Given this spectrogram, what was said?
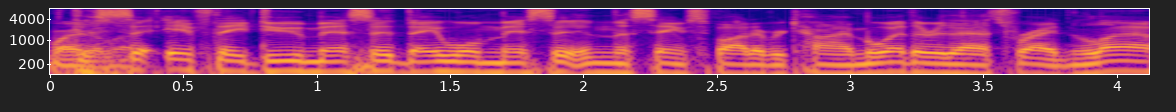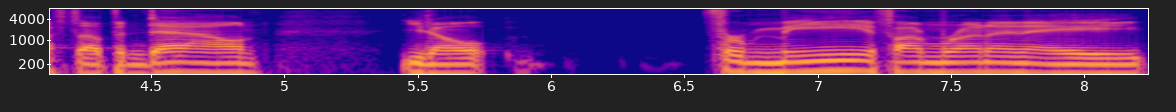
right the if they do miss it, they will miss it in the same spot every time, whether that's right and left, up and down. You know, for me, if I'm running a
